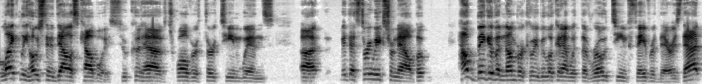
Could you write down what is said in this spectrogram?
likely hosting the Dallas Cowboys, who could have 12 or 13 wins. Uh, that's three weeks from now. But how big of a number could we be looking at with the road team favored there? Is that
